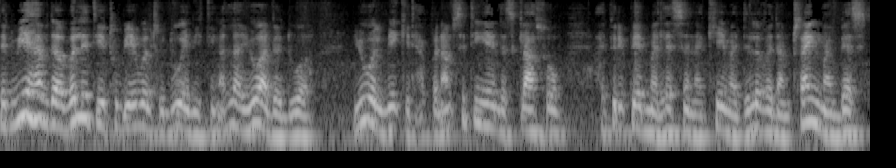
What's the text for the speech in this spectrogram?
that we have the ability to be able to do anything. Allah, you are the doer. You will make it happen. I'm sitting here in this classroom. I prepared my lesson. I came. I delivered. I'm trying my best.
